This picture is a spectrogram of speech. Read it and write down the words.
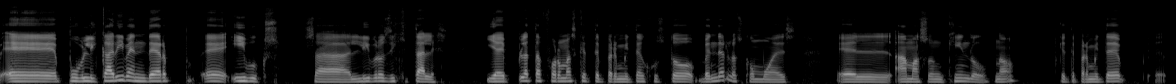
eh, publicar y vender eh, ebooks, o sea, libros digitales. Y hay plataformas que te permiten justo venderlos, como es el Amazon Kindle, ¿no? Que te permite, eh,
